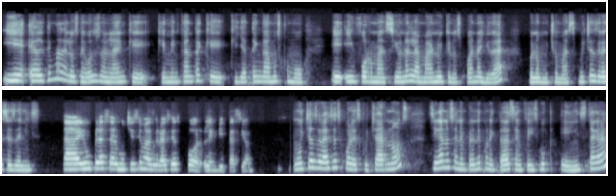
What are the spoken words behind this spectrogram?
Y el tema de los negocios online, que, que me encanta que, que, ya tengamos como eh, información a la mano y que nos puedan ayudar, bueno, mucho más. Muchas gracias, Denise. Ay, un placer. Muchísimas gracias por la invitación. Muchas gracias por escucharnos. Síganos en Emprende Conectadas en Facebook e Instagram.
